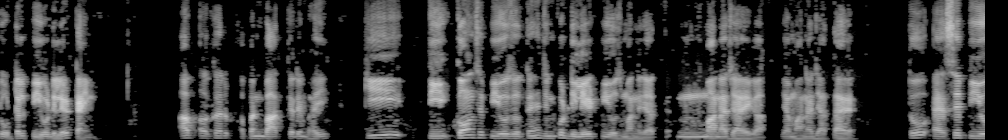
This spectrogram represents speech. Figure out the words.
टोटल पीओ डिले टाइम अब अगर अपन बात करें भाई कि पी कौन से पीओज होते हैं जिनको डिलेड पीओज माने जाते, माना जाएगा या माना जाता है? तो ऐसे पीओ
